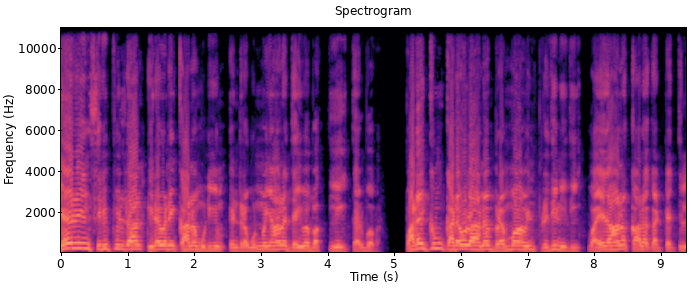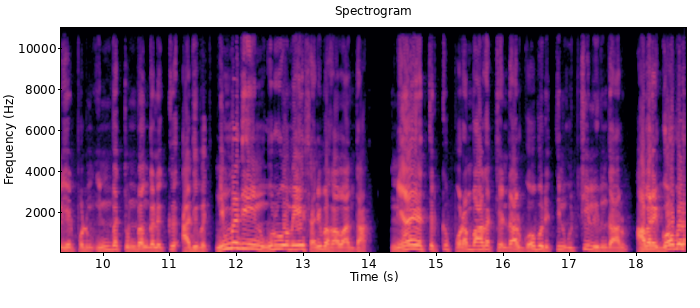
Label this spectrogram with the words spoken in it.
ஏழையின் சிரிப்பில்தான் இறைவனை காண முடியும் என்ற உண்மையான தெய்வ பக்தியை தருபவர். படைக்கும் கடவுளான பிரம்மாவின் பிரதிநிதி வயதான காலகட்டத்தில் ஏற்படும் இன்பத் துன்பங்களுக்கு அதிபதி. நிம்மதியின் உருவமே சனி பகவான் தான் நியாயத்திற்கு புறம்பாக சென்றால் கோபுரத்தின் உச்சியில் இருந்தாலும் அவரை கோபுர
